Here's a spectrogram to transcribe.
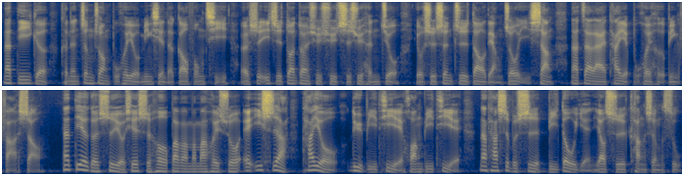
那第一个可能症状不会有明显的高峰期，而是一直断断续续持续很久，有时甚至到两周以上。那再来，它也不会合并发烧。那第二个是有些时候爸爸妈妈会说：“诶，医师啊，他有绿鼻涕耶，黄鼻涕耶，那他是不是鼻窦炎？要吃抗生素？”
